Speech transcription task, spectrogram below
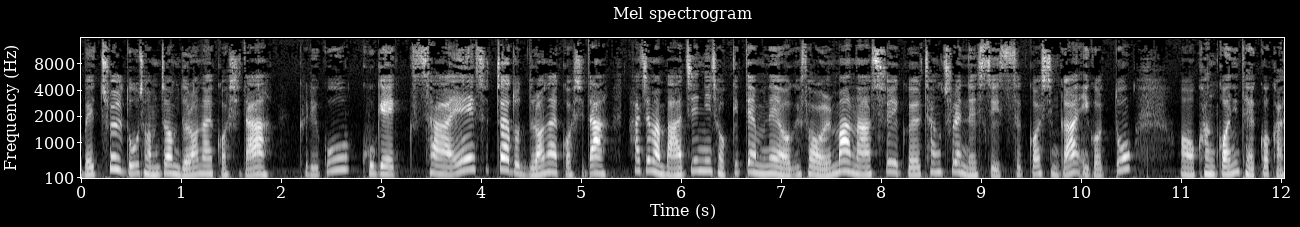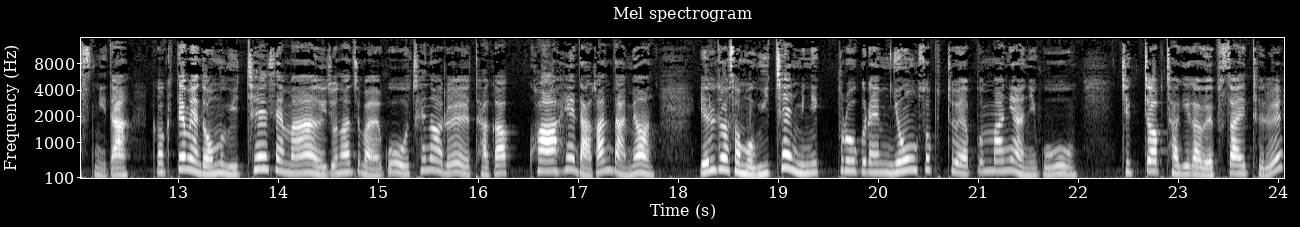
매출도 점점 늘어날 것이다. 그리고 고객사의 숫자도 늘어날 것이다. 하지만 마진이 적기 때문에 여기서 얼마나 수익을 창출해낼 수 있을 것인가 이것도 어, 관건이 될 것 같습니다. 그렇기 때문에 너무 위챗에만 의존하지 말고 채널을 다각화해 나간다면 예를 들어서 뭐 위챗 미니 프로그램용 소프트웨어뿐만이 아니고 직접 자기가 웹사이트를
